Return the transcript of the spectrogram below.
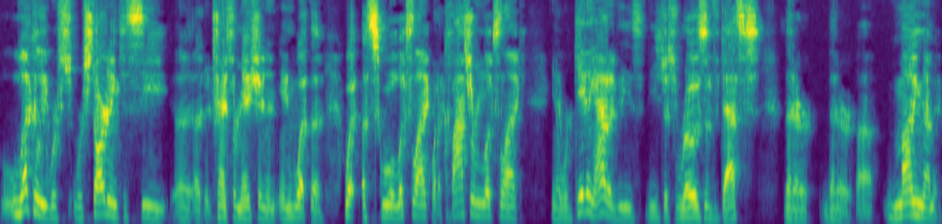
luckily, we're we're starting to see uh, a transformation in, in what the what a school looks like, what a classroom looks like. You know, we're getting out of these these just rows of desks that are that are uh, mind numbing,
